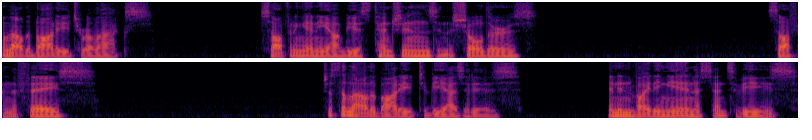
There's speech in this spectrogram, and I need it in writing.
Allow the body to relax, softening any obvious tensions in the shoulders. Soften the face. Just allow the body to be as it is and inviting in a sense of ease.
